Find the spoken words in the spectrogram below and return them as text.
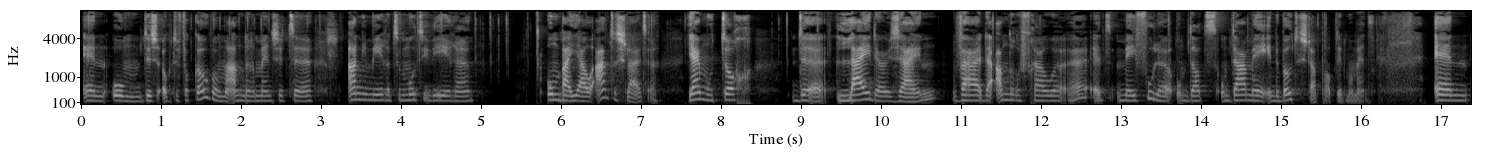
En om dus ook te verkopen, om andere mensen te animeren, te motiveren, om bij jou aan te sluiten. Jij moet toch de leider zijn waar de andere vrouwen hè, het mee voelen om, dat, om daarmee in de boot te stappen op dit moment. En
